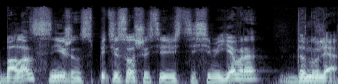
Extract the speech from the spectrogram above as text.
Баланс снижен с 567 евро до нуля.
